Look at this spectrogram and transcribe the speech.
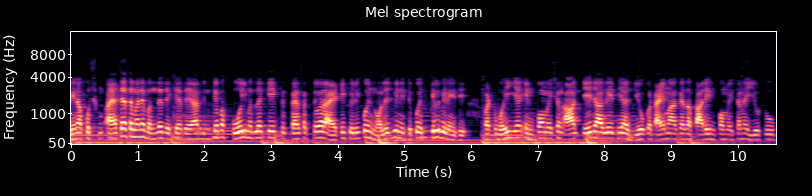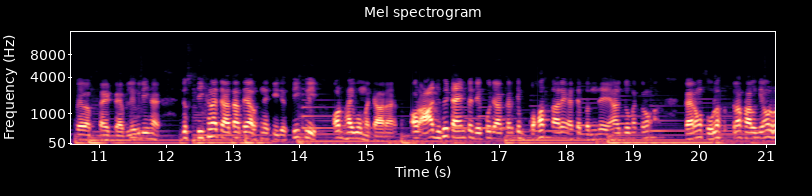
बिना कुछ ऐसे ऐसे मैंने बंदे देखे थे यार, जिनके पास कोई मतलब कि कह सकते हो यार आई टी फ़ील्ड कोई नॉलेज भी नहीं थी, कोई स्किल भी नहीं थी। बट वही ये इन्फॉर्मेशन आज एज आ गई थी यार जियो का टाइम आ गया था, सारी इन्फॉर्मेशन है यूट्यूब पे वेबसाइट पे अवेलेबल है जो सीखना चाहता था यार, उसने चीज़ें सीख ली और भाई वो मचा रहा है। और आज भी टाइम पे देखो जाकर के बहुत सारे ऐसे बंदे हैं यार, जो मैं कह कह रहा हूँ सोलह सत्रह साल के और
